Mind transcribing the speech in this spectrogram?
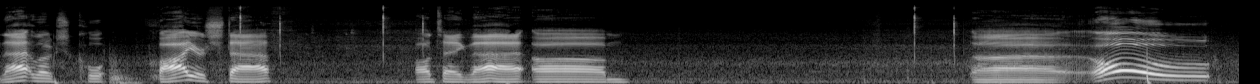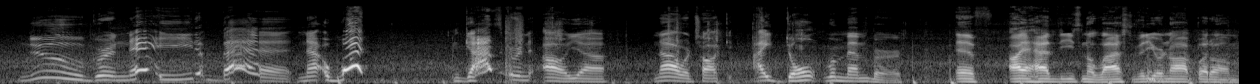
That looks cool. Fire Staff. I'll take that. Um. Uh. Oh! New grenade bet. Now, what? Gas grenade. Oh, yeah. Now we're talking. I don't remember if I had these in the last video or not, but, um.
